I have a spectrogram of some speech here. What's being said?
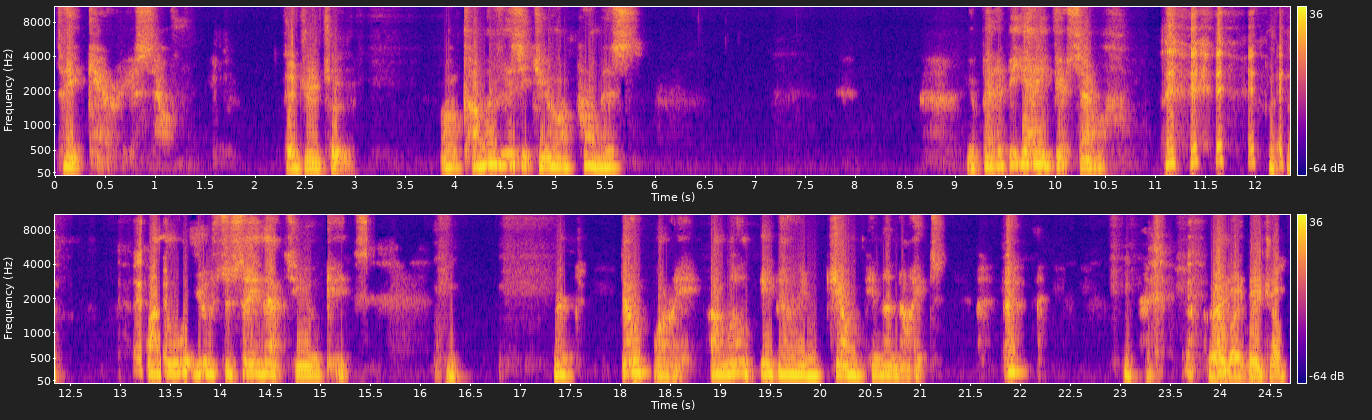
Take care of yourself. And you too. I'll come and visit you, I promise. You better behave yourself. I always used to say that to you kids. But don't worry, I won't be going jump in the night. That'll make me jump.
